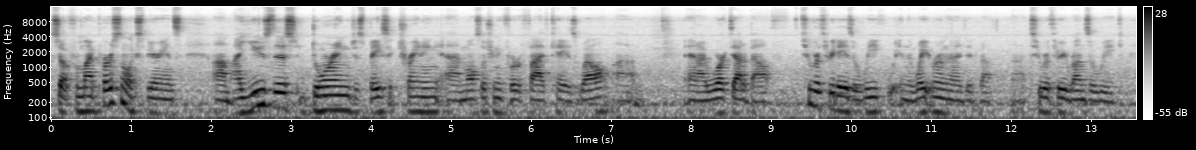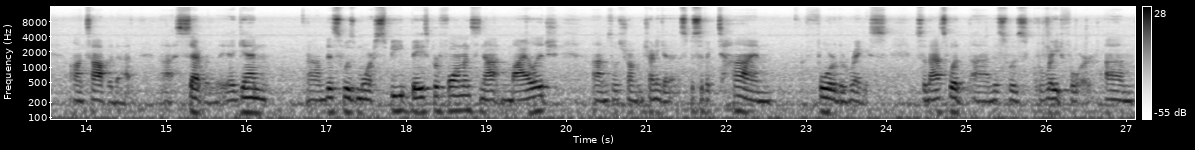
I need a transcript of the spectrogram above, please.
So, from my personal experience, um, I use this during just basic training. I'm also training for 5K as well, um, and I worked out about two or three days a week in the weight room, and I did about uh, two or three runs a week on top of that uh, separately. Again, um, this was more speed-based performance, not mileage. Um, so I was trying, to get a specific time for the race. So that's what uh, this was great for. Um,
